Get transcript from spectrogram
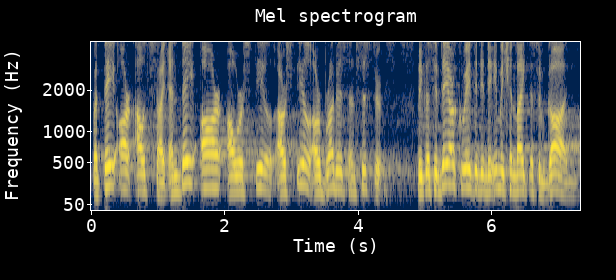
But they are outside, and they are our still, our still, our brothers and sisters. Because if they are created in the image and likeness of God,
